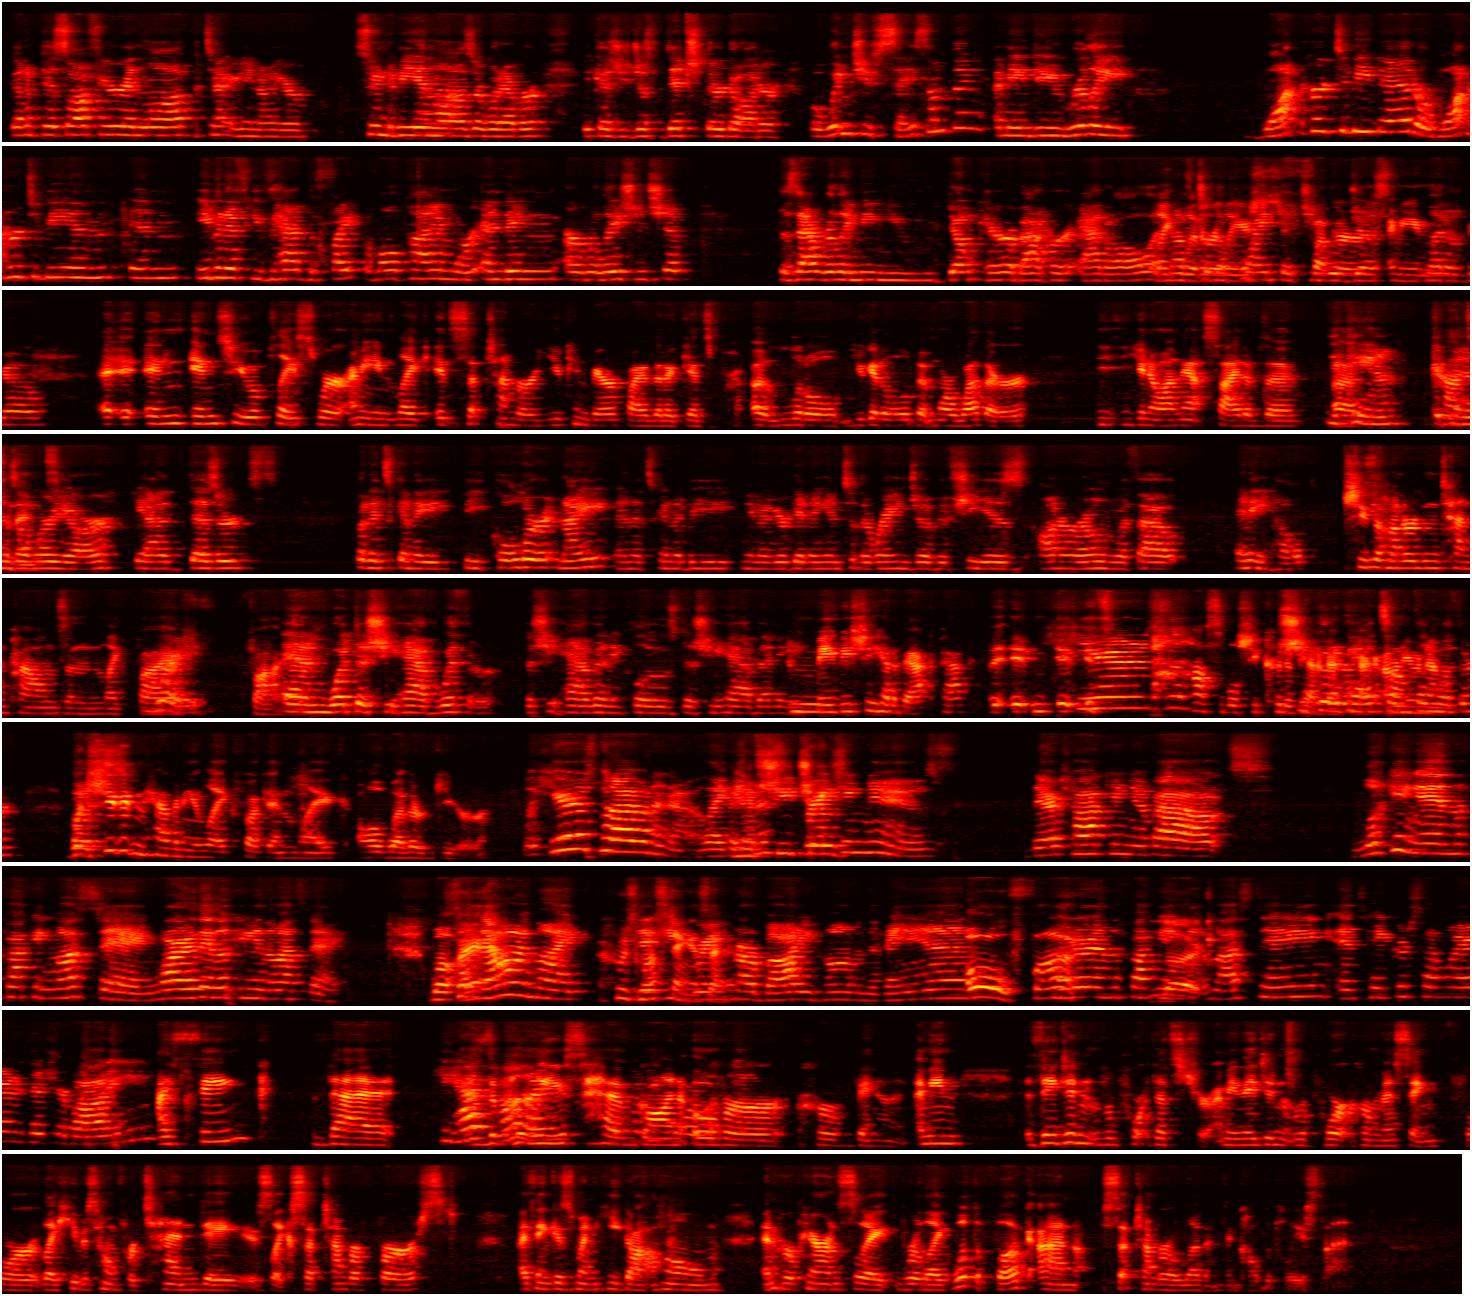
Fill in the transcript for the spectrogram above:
gonna piss off your in-law, you know, your soon-to-be in-laws or whatever, because you just ditched their daughter. But wouldn't you say something? I mean, do you really want her to be dead or want her to be in in even if you've had the fight of all time, we're ending our relationship? Does that really mean you don't care about her at all Like, enough to literally the point that you would just I mean, let her go? In into a place where I mean, like it's September, you can verify that it gets a little. You get a little bit more weather, you know, on that side of the. You uh, can depends on where you are. Yeah, deserts. But it's going to be colder at night and it's going to be, you know, you're getting into the range of if she is on her own without any help. She's 110 pounds and like five Right. five. And what does she have with her? Does she have any clothes? Does she have any? maybe she had a backpack. It, it, it- it's possible she could have she had could a have had I don't even something with her. But she didn't have any like fucking like all weather gear. Well, here's what I want to know. Like And in if this she chose- breaking news, they're talking about looking in the fucking Mustang. Why are they looking in the Mustang? Well, so I, now I'm like, whose did Mustang he is bring that? her body home in the van? Oh Put fuck! her in the fucking Look. Mustang and take her somewhere to ditch her body. I think that He has the time. police have gone over her van. I mean, they didn't report. That's true. I mean, they didn't report her missing for like he was home for ten days. Like September first, I think is when he got home, and her parents like were like, "What the fuck?" on September 11th and called the police. Then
